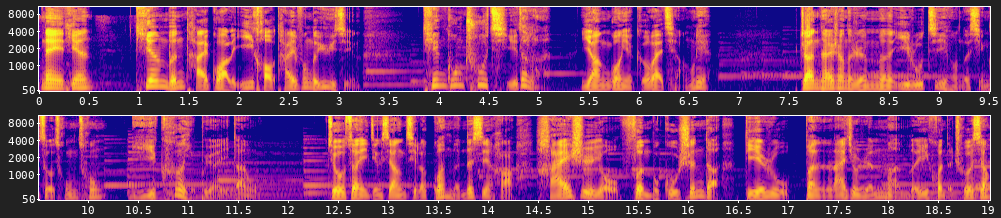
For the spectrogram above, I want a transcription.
那天，天文台挂了一号台风的预警，天空出奇的蓝，阳光也格外强烈。站台上的人们一如既往的行色匆匆，一刻也不愿意耽误。就算已经响起了关门的信号，还是有奋不顾身的跌入本来就人满为患的车厢。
